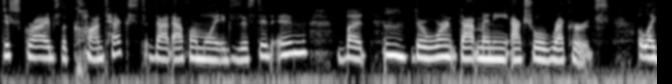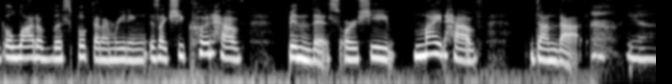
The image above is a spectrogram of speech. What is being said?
describes the context that Afong Moy existed in, but mm. there weren't that many actual records. Like a lot of this book that I'm reading is like she could have been this, or she might have done that. yeah.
